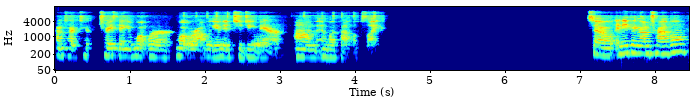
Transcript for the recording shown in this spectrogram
contact tracing and what we're what we're obligated to do there, um, and what that looks like. So anything on travel?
